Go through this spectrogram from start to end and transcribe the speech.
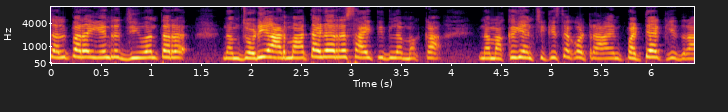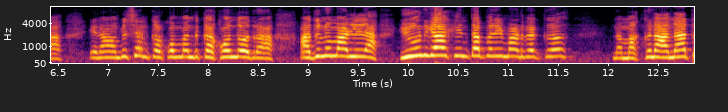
ಸ್ವಲ್ಪರ ಏನರ ಜೀವಂತರ ನಮ್ಮ ಜೋಡಿ ಆಡ್ ಮಾತಾಡ್ಯಾರ ಸಾಯ್ತಿದ್ಲ ನಮ್ಮ ನಮ್ಮ ಅಕ್ಕಗೆ ಏನು ಚಿಕಿತ್ಸೆ ಕೊಟ್ರ, ಏನು ಪಟ್ಟಿ ಹಾಕಿದ್ರ? ಏನೋ ಆಂಬ್ಯುಲೆನ್ಸ್ ಕರ್ಕೊಂಬಂದು ಕರ್ಕೊಂಡು ಹೋದ್ರ? ಅದನ್ನು ಮಾಡಲಿಲ್ಲ. ಇವ್ನಿಗೆ ಯಾಕೆ ಇಂಥ ಪರಿ ಮಾಡಬೇಕು? ನಮ್ಮ ಅಕ್ಕನ ಅನಾಥ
